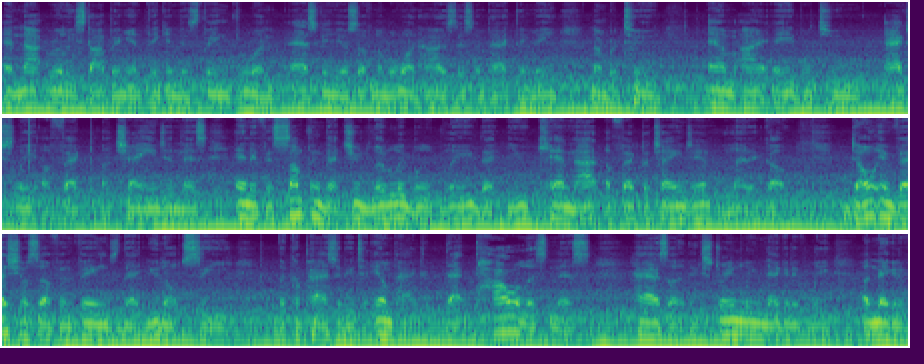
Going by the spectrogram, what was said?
and not really stopping and thinking this thing through and asking yourself, number one, how is this impacting me? Number two, am I able to actually affect a change in this? And if it's something that you literally believe that you cannot affect a change in, let it go. Don't invest yourself in things that you don't see the capacity to impact. That powerlessness has an extremely negatively a negative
